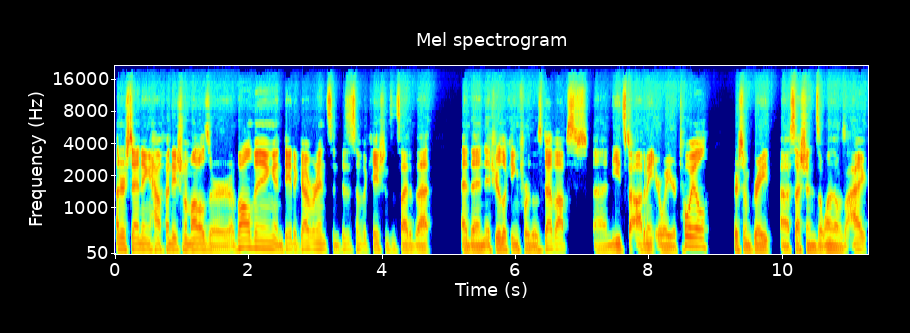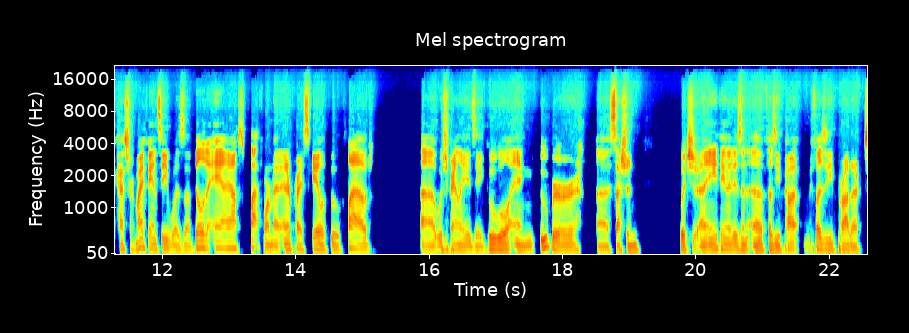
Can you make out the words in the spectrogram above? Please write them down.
understanding how foundational models are evolving and data governance and business implications inside of that. And then if you're looking for those DevOps uh, needs to automate your way your toil, there's some great uh, sessions. One of those I kind of struck my fancy was uh, build an AI ops platform at enterprise scale with Google Cloud, uh, which apparently is a Google and Uber uh, session which uh, anything that isn't a fuzzy pro- fuzzy product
